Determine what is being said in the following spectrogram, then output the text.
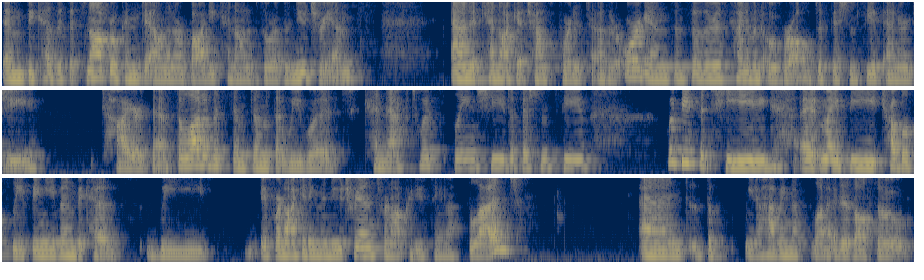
and because if it's not broken down, then our body cannot absorb the nutrients and it cannot get transported to other organs. And so there is kind of an overall deficiency of energy, tiredness. So a lot of the symptoms that we would connect with spleen qi deficiency would be fatigue. It might be trouble sleeping, even because we, if we're not getting the nutrients, we're not producing enough blood. And the, you know, having enough blood is also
